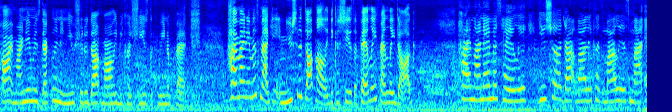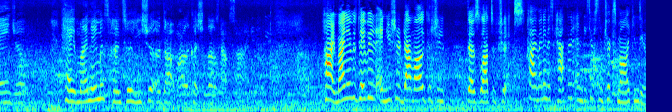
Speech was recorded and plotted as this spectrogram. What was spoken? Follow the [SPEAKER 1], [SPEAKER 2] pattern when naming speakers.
[SPEAKER 1] Hi, my name is Declan, and you should adopt Molly because she is the queen of fetch.
[SPEAKER 2] Hi, my name is Maggie, and you should adopt Molly because she is a family-friendly dog.
[SPEAKER 3] Hi, my name is Haley. You should adopt Molly because Molly is my angel. Hey, my name is Hunter. You should adopt Molly because she loves outside.
[SPEAKER 1] Hi, my name is David, and you should adopt Molly because she does lots of tricks.
[SPEAKER 2] Hi, my name is Catherine, and these are some tricks Molly can do.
